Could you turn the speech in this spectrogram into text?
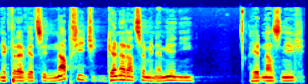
některé věci napříč generacemi nemění? Jedna z nich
